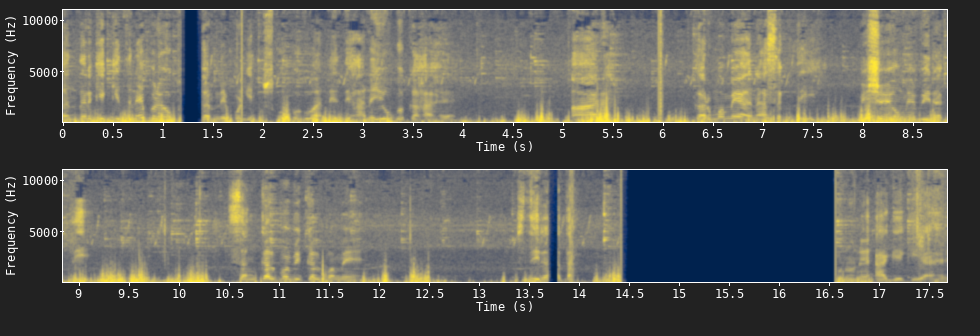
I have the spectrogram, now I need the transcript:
अंदर के कितने प्रयोग करने पड़े, उसको भगवान ने ध्यान योग कहा है। और कर्म में अनासक्ति, विषयों में विरक्ति, संकल्प विकल्प में स्थिरता उन्होंने आगे किया है।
